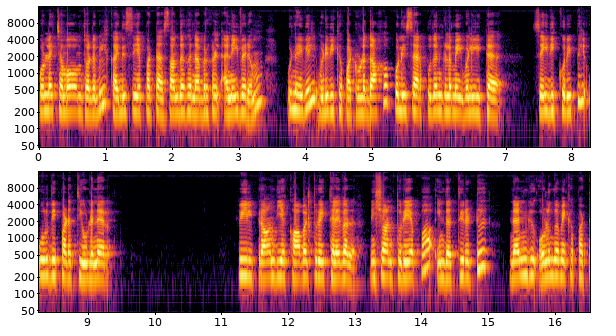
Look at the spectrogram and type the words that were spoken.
கொள்ளைச் சம்பவம் தொடர்பில் கைது செய்யப்பட்ட சந்தக நபர்கள் அனைவரும் புனேவில் விடுவிக்கப்பட்டுள்ளதாக போலீசார் புதன்கிழமை வெளியிட்ட செய்திக்குறிப்பில் உறுதிப்படுத்தியுள்ளனர். வீல் பிராந்திய காவல்துறை தலைவர் நிஷான் துரையப்பா இந்த திருட்டு நன்கு ஒழுங்கமைக்கப்பட்ட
